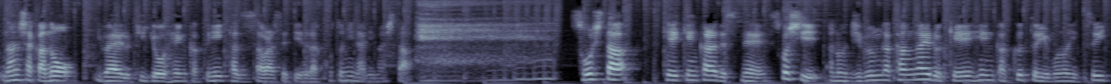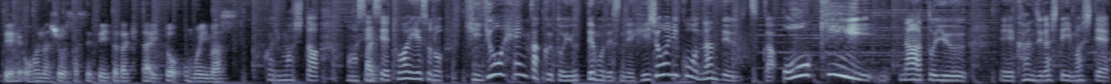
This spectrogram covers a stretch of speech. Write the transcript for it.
何社かのいわゆる企業変革に携わらせていただくことになりました。そうした経験からですね、少しあの自分が考える経営変革というものについてお話をさせていただきたいと思います。わかりました。まあ、先生、とはいえその企業変革と言ってもですね非常にこうなんていうんですか大きいなというえー感じがしていまして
